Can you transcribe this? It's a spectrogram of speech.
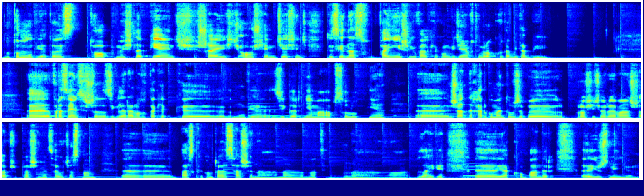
no to mówię, to jest top, myślę, 5, 6, 8, 10. To jest jedna z fajniejszych walk, jaką widziałem w tym roku w WWE. E, wracając jeszcze do Ziglera, no to tak jak e, mówię, Ziggler nie ma absolutnie e, żadnych argumentów, żeby prosić o rewanż, a przepraszam, ja cały czas mam Askę kontra Saszę na, na, na, na jako banner, już zmieniłem.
